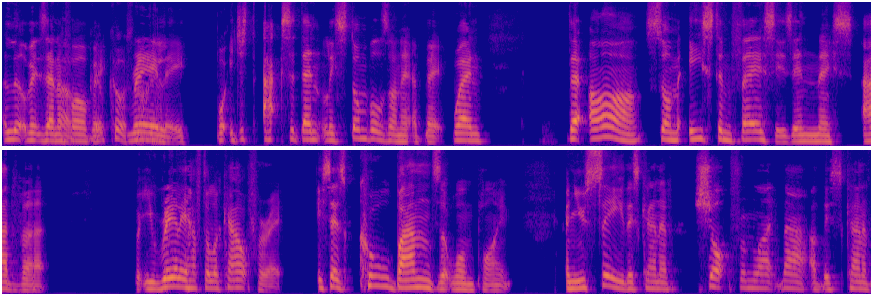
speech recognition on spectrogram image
a little bit oh, xenophobic, of course not, really, but he just accidentally stumbles on it a bit when there are some Eastern faces in this advert, but you really have to look out for it. He says cool bands at one point, and you see this kind of shot from like that of this kind of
